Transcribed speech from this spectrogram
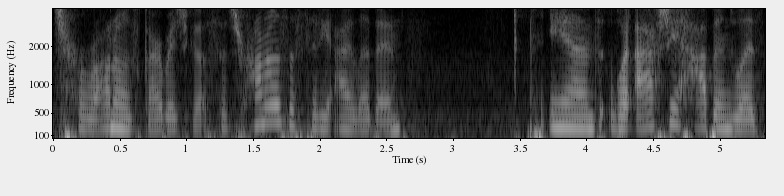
toronto's garbage go? So toronto is the city i live in. And what actually happened was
